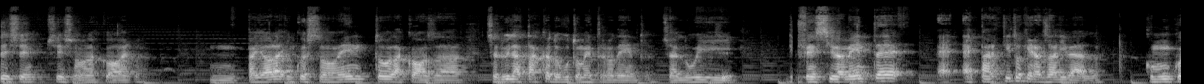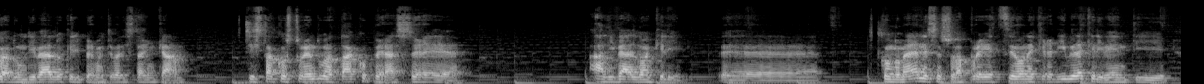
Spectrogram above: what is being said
Sì, sì, sì, sono d'accordo. Mm, Paiola in questo momento la cosa, cioè lui l'attacco ha dovuto metterlo dentro, cioè lui difensivamente è, è partito che era già a livello, comunque ad un livello che gli permetteva di stare in campo. Si sta costruendo un attacco per essere a livello anche lì. Eh, secondo me, nel senso, la proiezione credibile che diventi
